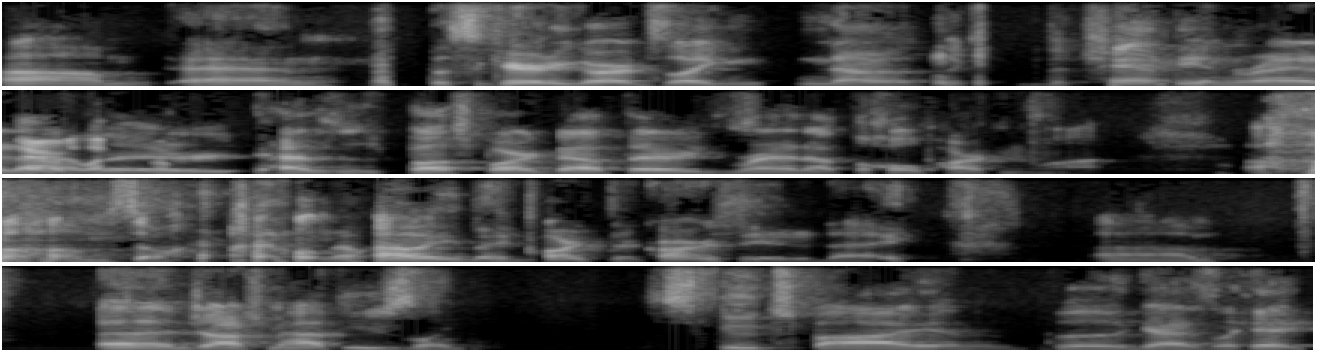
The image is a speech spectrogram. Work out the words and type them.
Um, and the security guard's like, no, the, the champion ran it out there, has his bus parked out there. He ran out the whole parking lot. Um, so I don't know how anybody parked their cars here today. Um, and Josh Matthews like scoots by, and the guy's like, hey,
